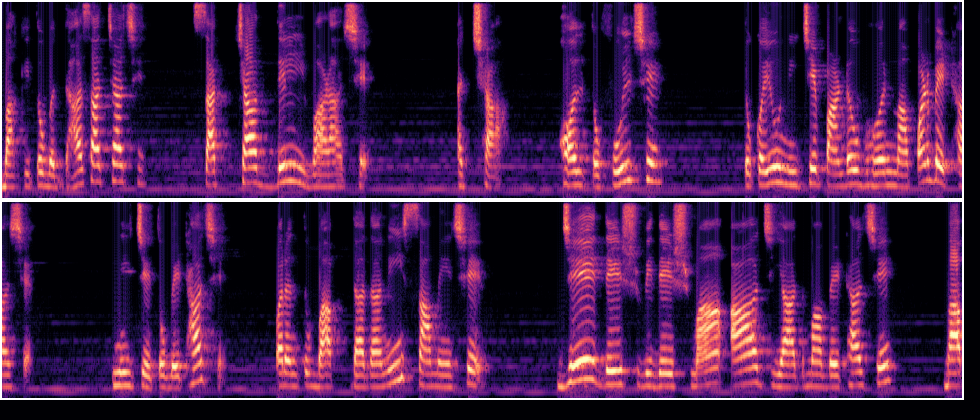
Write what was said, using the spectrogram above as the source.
બાકી તો બધા સાચા છે. સાચા દિલ વાળા છે. અચ્છા, હોલ તો ફૂલ છે. તો કયું નીચે પાંડવ ભવનમાં પણ બેઠા છે? નીચે તો બેઠા છે, પરંતુ બાપ દાદાની સામે છે. જે દેશ વિદેશમાં આ જ યાદમાં બેઠા છે, બાપ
